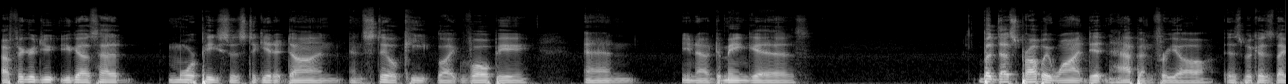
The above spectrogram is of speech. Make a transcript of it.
I figured you you guys had more pieces to get it done and still keep like Volpe and you know Dominguez. But that's probably why it didn't happen for y'all is because they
